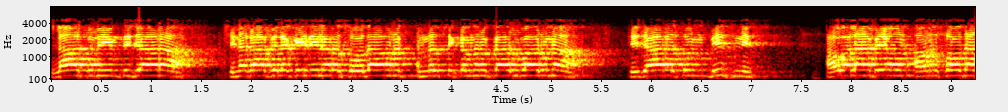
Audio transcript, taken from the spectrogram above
لا تلهم تجاره چې نه غافل کې دي لره سودا او نه سکمنو کاروبارونه تجارت بزنس اولا بیان او سودا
